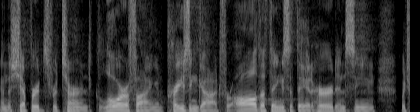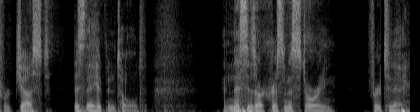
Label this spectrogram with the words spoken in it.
And the shepherds returned, glorifying and praising God for all the things that they had heard and seen, which were just as they had been told. And this is our Christmas story for today.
